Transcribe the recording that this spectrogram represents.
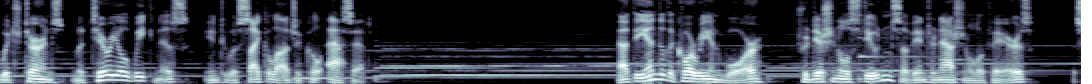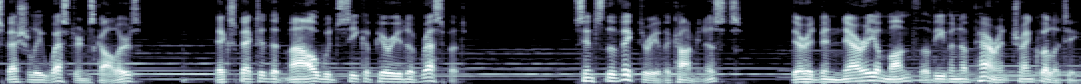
which turns material weakness into a psychological asset. At the end of the Korean War, traditional students of international affairs, especially Western scholars, expected that Mao would seek a period of respite. Since the victory of the Communists, there had been nary a month of even apparent tranquility.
